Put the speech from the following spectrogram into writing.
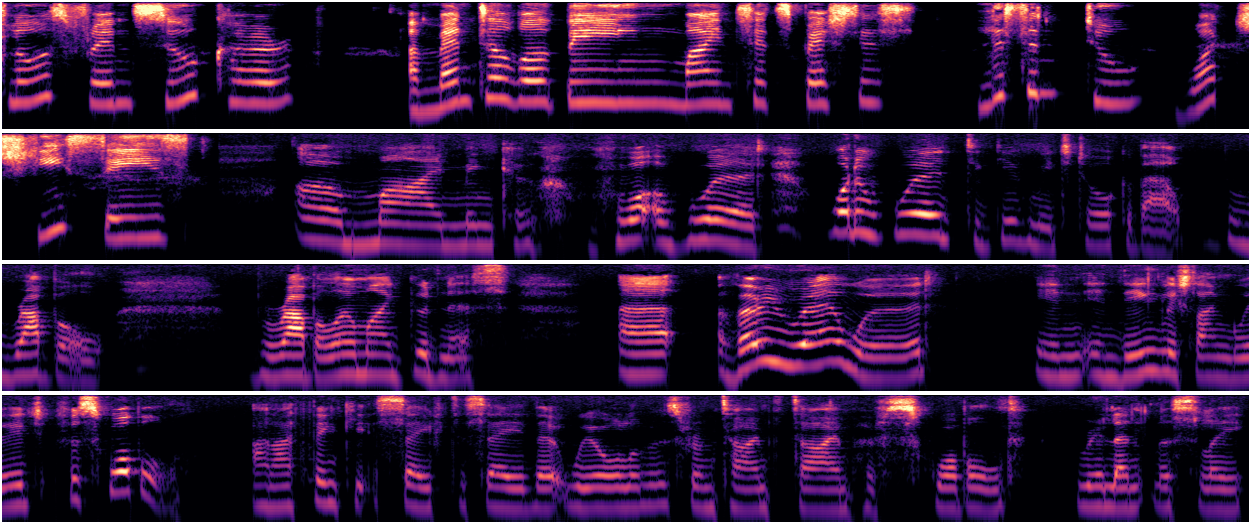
close friend सुकर a mental wellbeing mindset specialist Listen to what she says. Oh my, Minku, what a word. What a word to give me to talk about. Brabble. Brabble, oh my goodness. Uh, a very rare word in, in the English language for squabble. And I think it's safe to say that we all of us from time to time have squabbled relentlessly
